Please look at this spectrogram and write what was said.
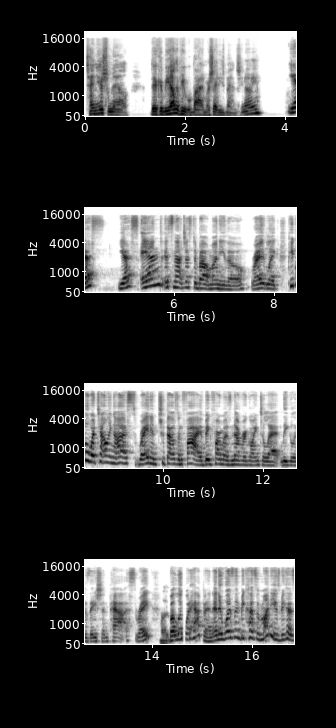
10 years from now, there could be other people buying Mercedes Benz. You know what I mean? Yes, Yes. And it's not just about money, though, right? Like people were telling us, right, in 2005, Big Pharma is never going to let legalization pass, right? right? But look what happened. And it wasn't because of money, it's because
